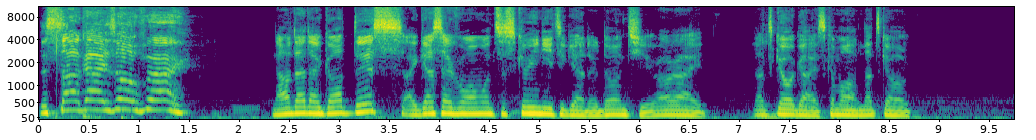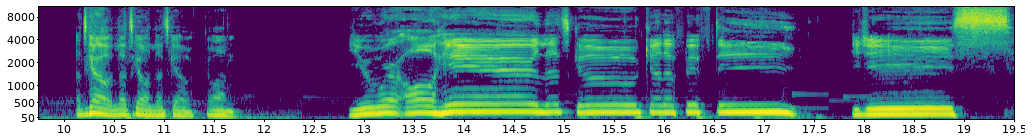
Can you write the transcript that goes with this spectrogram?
The saga is over! Now that I got this, I guess everyone wants a screeny together, don't you? Alright. Let's go, guys. Come on, let's go. Let's go, let's go, let's go. Come on. You were all here. Let's go. Cata 50. GG's.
